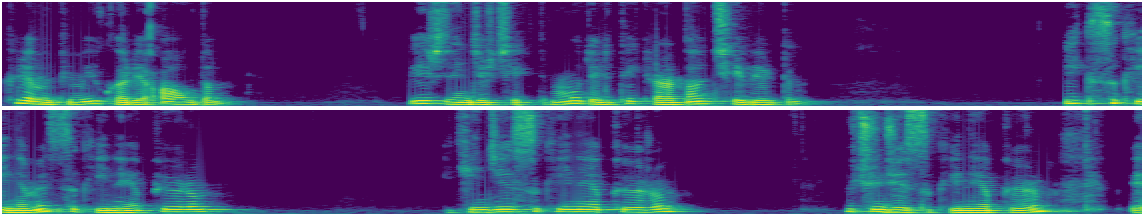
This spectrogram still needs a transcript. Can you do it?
Krem ipimi yukarıya aldım. Bir zincir çektim. Modeli tekrardan çevirdim. İlk sık iğneme sık iğne yapıyorum. İkinciye sık iğne yapıyorum. Üçüncüye sık iğne yapıyorum. E,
